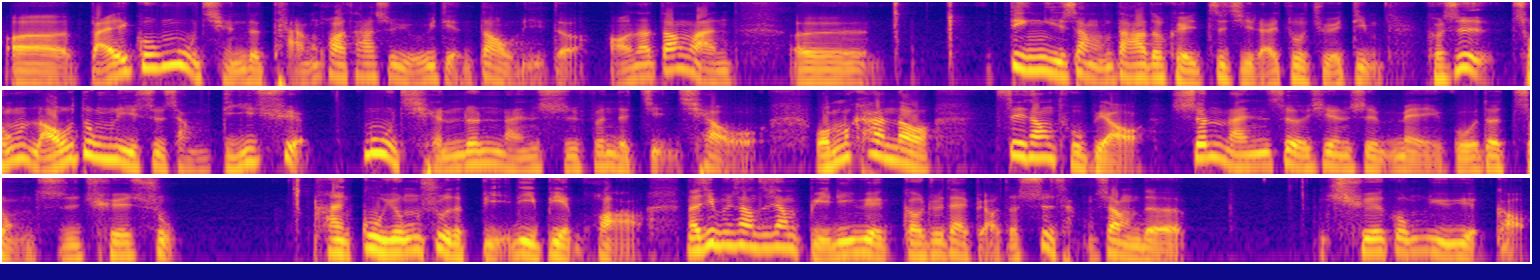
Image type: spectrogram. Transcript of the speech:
呃，白宫目前的谈话它是有一点道理的。好，那当然，呃，定义上大家都可以自己来做决定。可是从劳动力市场的确。目前仍然十分的紧俏哦。我们看到这张图表，深蓝色线是美国的总值缺数和雇佣数的比例变化啊。那基本上这项比例越高，就代表着市场上的缺工率越高。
